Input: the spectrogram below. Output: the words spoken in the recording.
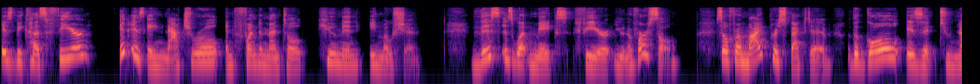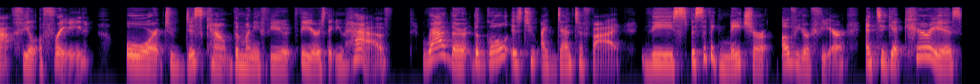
is because fear, it is a natural and fundamental human emotion. This is what makes fear universal. So, from my perspective, the goal isn't to not feel afraid or to discount the money fear, fears that you have. Rather, the goal is to identify the specific nature of your fear and to get curious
